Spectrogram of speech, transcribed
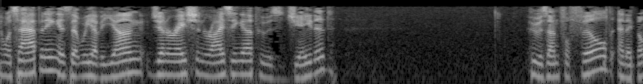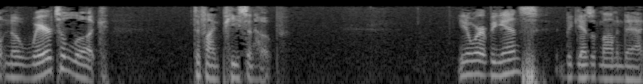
And what's happening is that we have a young generation rising up who is jaded, who is unfulfilled, and they don't know where to look to find peace and hope. You know where it begins? It begins with mom and dad.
